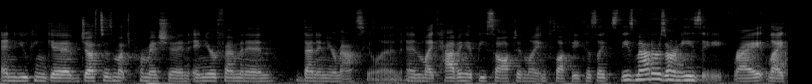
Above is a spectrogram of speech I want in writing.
and you can give just as much permission in your feminine than in your masculine, and like having it be soft and light and fluffy, because like these matters aren't easy, right? Like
